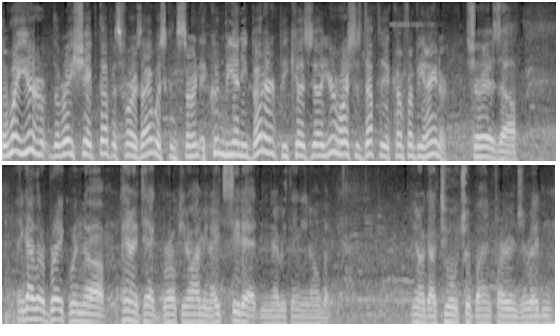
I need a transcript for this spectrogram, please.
The way your the race shaped up, as far as I was concerned, it couldn't be any better because uh, your horse is definitely a come from behind her. Sure is. Uh, I got a little break when uh, Panic Attack broke. You know, I mean, I see that and everything. You know, but you know, I got a two-hole trip behind Fire Engine Red, and,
